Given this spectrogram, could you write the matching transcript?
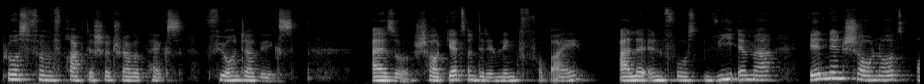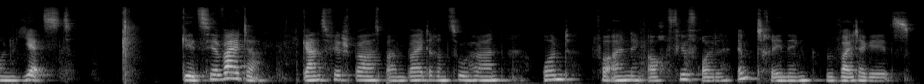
plus fünf praktische Travel Packs für unterwegs. Also schaut jetzt unter dem Link vorbei. Alle Infos wie immer in den Show Notes und jetzt geht's hier weiter. Ganz viel Spaß beim weiteren Zuhören und vor allen Dingen auch viel Freude im Training. Weiter geht's.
